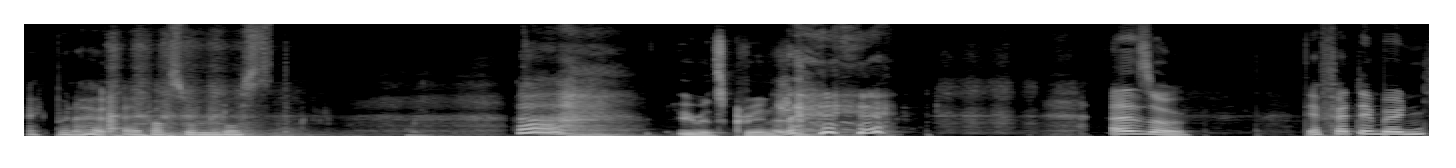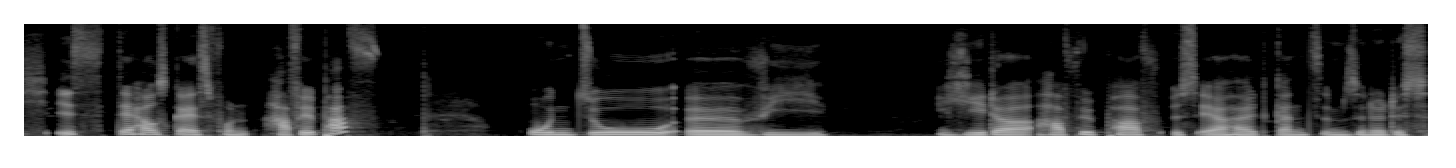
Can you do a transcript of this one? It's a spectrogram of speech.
Ich bin halt einfach so lust. Übelst cringe. Also, der fette Mönch ist der Hausgeist von Hufflepuff. Und so äh, wie jeder Hufflepuff ist er halt ganz im Sinne des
